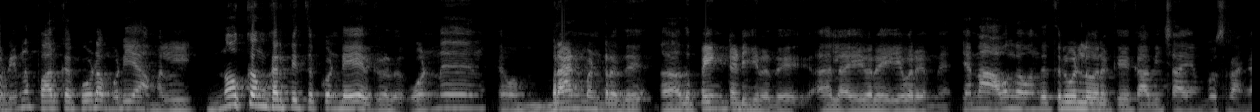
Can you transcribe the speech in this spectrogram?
அப்படின்னு பார்க்க கூட முடியாமல் நோக்கம் கற்பித்துக் கொண்டே இருக்கிறது. ஒண்ணு பிராண்ட் பண்றது அதாவது பெயிண்ட் அடிக்கிறது அதுல இவரு இவருன்னு. ஏன்னா அவங்க வந்து திருவள்ளுவருக்கு காவி சாயம் பூசுறாங்க.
